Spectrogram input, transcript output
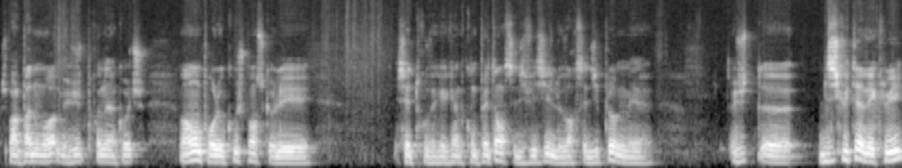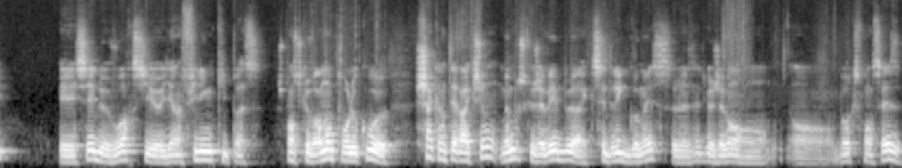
Je parle pas de moi, mais juste prenez un coach. Vraiment, pour le coup, je pense que les. Essayez de trouver quelqu'un de compétent, c'est difficile de voir ses diplômes, mais euh, juste euh, discuter avec lui et essayer de voir s'il y a un feeling qui passe. Je pense que vraiment, pour le coup, euh, chaque interaction, même ce que j'avais eu avec Cédric Gomez, la tête que j'avais en, en boxe française,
